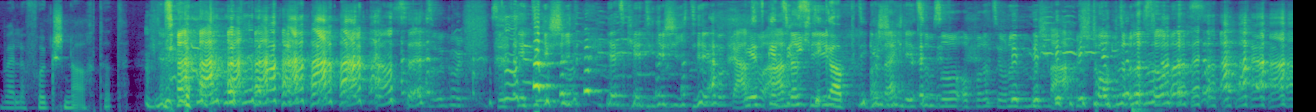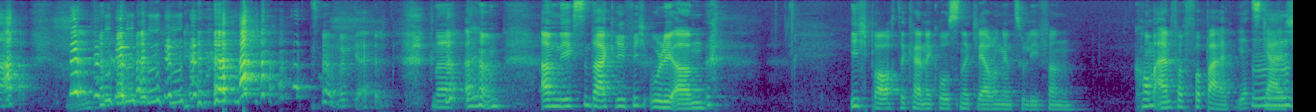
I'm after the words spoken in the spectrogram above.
Weil er voll geschnarcht hat. Das wäre so gut. So, jetzt, geht die Geschichte, jetzt geht die Geschichte irgendwo ganz Jetzt geht woanders richtig hin. ab, die und dann Geschichte. geht es um so Operationen, wie man Schlafen stoppt oder sowas. Nein. Aber geil. Na, ähm, am nächsten Tag rief ich Uli an. Ich brauchte keine großen Erklärungen zu liefern. Komm einfach vorbei, jetzt gleich,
